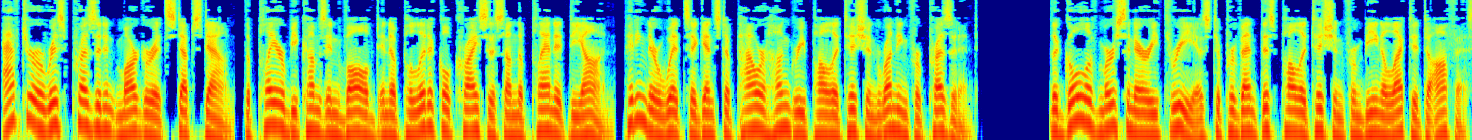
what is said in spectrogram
After Eris President Margaret steps down, the player becomes involved in a political crisis on the planet Dion, pitting their wits against a power-hungry politician running for president. The goal of Mercenary 3 is to prevent this politician from being elected to office.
